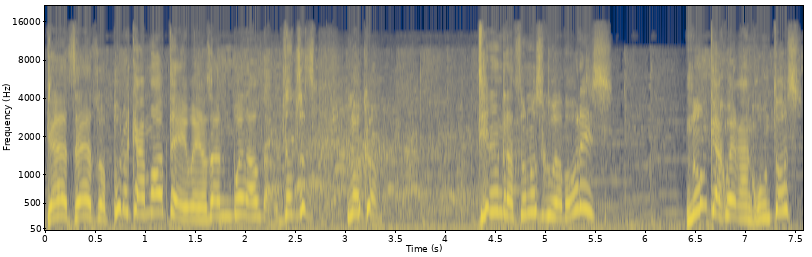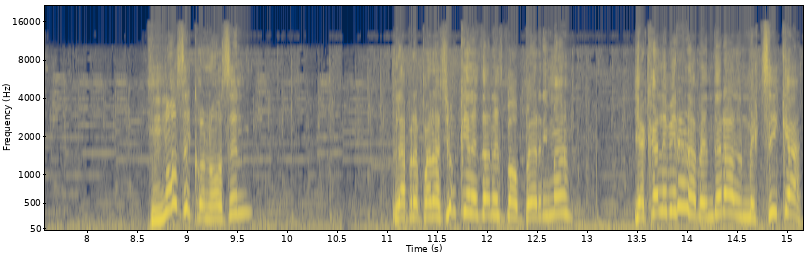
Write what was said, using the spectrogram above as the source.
¿Qué es eso? Puro camote, güey. O sea, buena onda. Entonces, loco, tienen razón los jugadores. Nunca juegan juntos. No se conocen. La preparación que les dan es paupérrima. Y acá le vienen a vender al Mexica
